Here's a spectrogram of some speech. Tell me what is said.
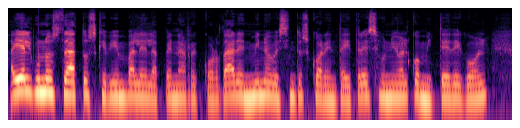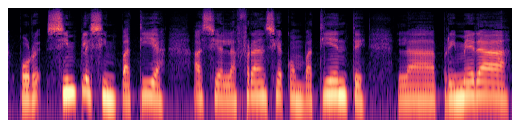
Hay algunos datos que bien vale la pena recordar. En 1943 se unió al Comité de Gol por simple simpatía hacia la Francia combatiente. La primera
